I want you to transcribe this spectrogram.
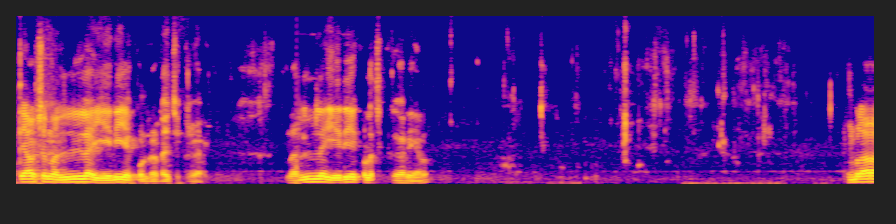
അത്യാവശ്യം നല്ല എരിയൊക്കെ ഉണ്ട് കേട്ടോ ചിക്കൻ കറി നല്ല എരിയൊക്കെ ഉള്ള ചിക്കൻ കറിയാണ് നമ്മളാ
